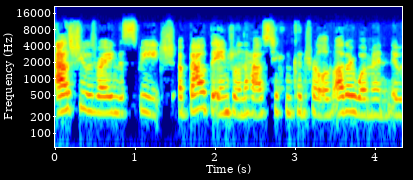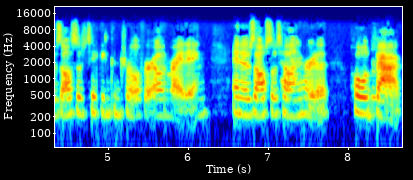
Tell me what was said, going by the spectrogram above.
as she was writing the speech about the angel in the house taking control of other women it was also taking control of her own writing and it was also telling her to hold back.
